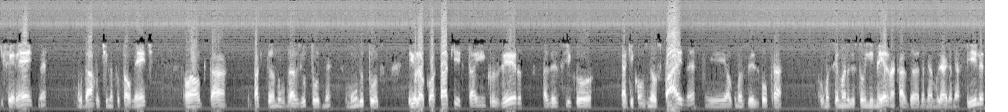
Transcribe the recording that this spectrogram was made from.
diferentes, né? Mudar a rotina totalmente então é algo que está impactando o Brasil todo, né? O mundo todo. E o Léo Costa está aqui, está em Cruzeiro, às vezes fico aqui com os meus pais, né? E algumas vezes vou para algumas semanas estou em Limeira, na casa da, da minha mulher e da minha filha.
